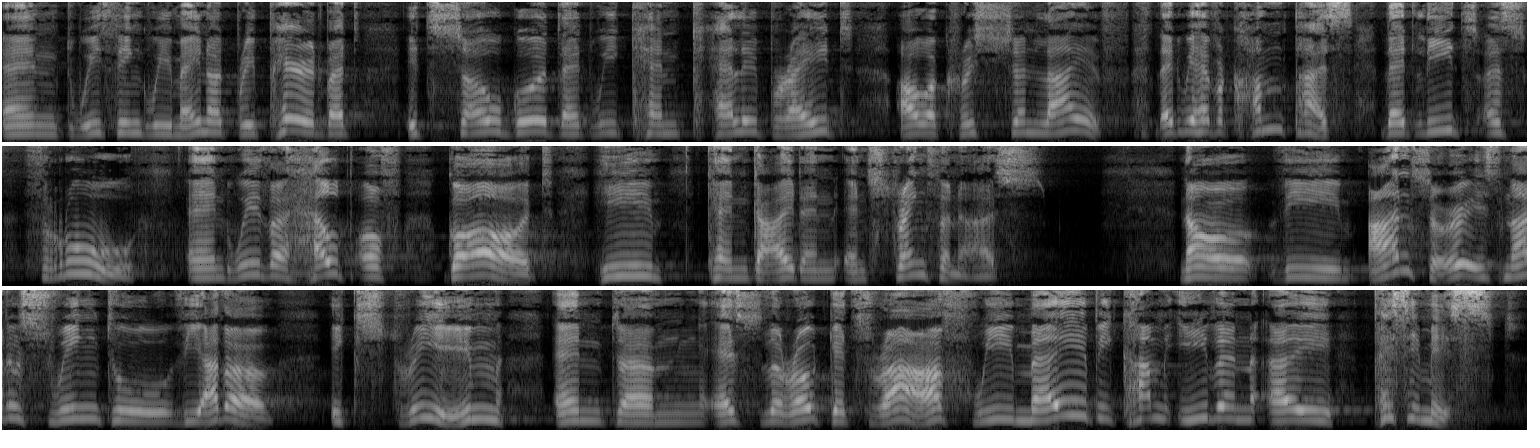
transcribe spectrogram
and we think we may not prepared, but it's so good that we can calibrate our Christian life, that we have a compass that leads us through. And with the help of God, He can guide and, and strengthen us. Now, the answer is not to swing to the other extreme and um, as the road gets rough, we may become even a pessimist.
